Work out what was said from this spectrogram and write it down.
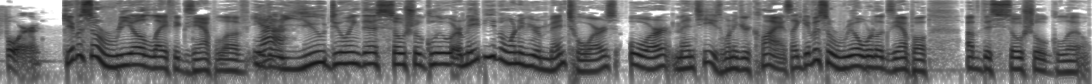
for. Give us a real life example of either yeah. you doing this social glue or maybe even one of your mentors or mentees, one of your clients. Like give us a real world example of this social glue.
